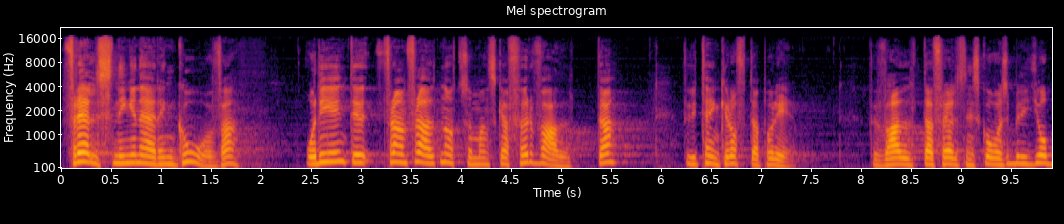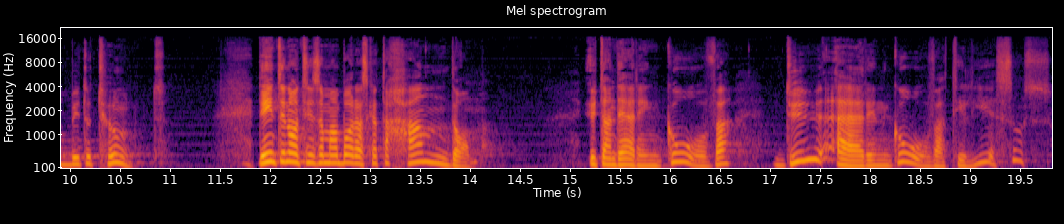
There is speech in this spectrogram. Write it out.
Frälsningen är en gåva och det är inte framförallt något som man ska förvalta. För vi tänker ofta på det. Förvalta frälsningsgåvor så blir det jobbigt och tungt. Det är inte någonting som man bara ska ta hand om. Utan det är en gåva. Du är en gåva till Jesus.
